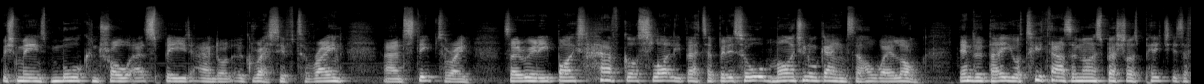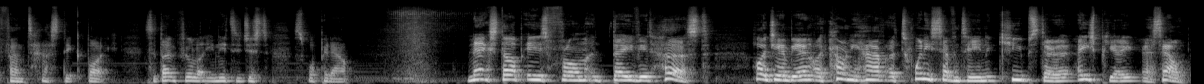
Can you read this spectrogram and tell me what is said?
which means more control at speed and on aggressive terrain and steep terrain. So really bikes have got slightly better, but it's all marginal gains the whole way along. At the end of the day, your 2009 Specialized Pitch is a fantastic bike. So don't feel like you need to just swap it out. Next up is from David Hurst. Hi GMBN, I currently have a 2017 Cube Stereo HPA SL.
